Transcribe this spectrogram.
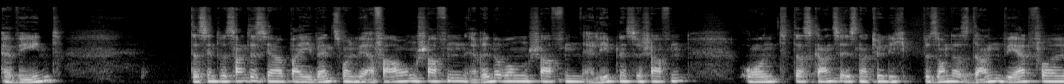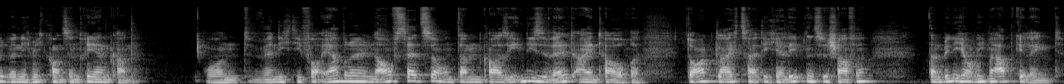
erwähnt. Das Interessante ist ja, bei Events wollen wir Erfahrungen schaffen, Erinnerungen schaffen, Erlebnisse schaffen. Und das Ganze ist natürlich besonders dann wertvoll, wenn ich mich konzentrieren kann. Und wenn ich die VR-Brillen aufsetze und dann quasi in diese Welt eintauche, dort gleichzeitig Erlebnisse schaffe, dann bin ich auch nicht mehr abgelenkt.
